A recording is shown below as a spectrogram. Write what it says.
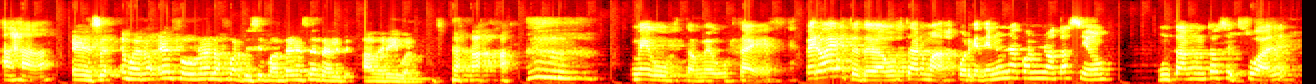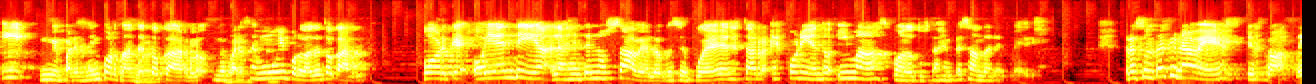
Ajá. Ese, bueno, él fue uno de los participantes en ese reality. Averígualo. Me gusta, me gusta ese. Pero este te va a gustar más porque tiene una connotación un tanto sexual y me parece importante Bueno, tocarlo. Me bueno, parece muy importante tocarlo. Porque hoy en día la gente no sabe a lo que se puede estar exponiendo y más cuando tú estás empezando en el medio. Resulta que una vez yo estaba así,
